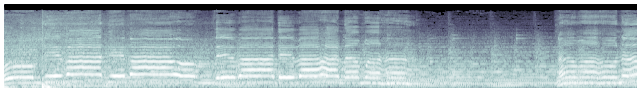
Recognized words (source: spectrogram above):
ॐ देवा देवा ॐ देवा देवा नमः। नमो नमः।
